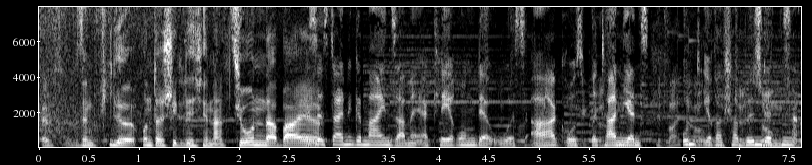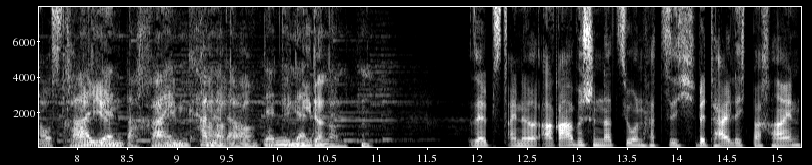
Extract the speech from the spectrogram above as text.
Es sind viele unterschiedliche Nationen dabei. Es ist eine gemeinsame Erklärung der USA, Großbritanniens und ihrer Verbündeten Australien, Bahrain, Kanada und der Niederlanden. Selbst eine arabische Nation hat sich beteiligt, Bahrain.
